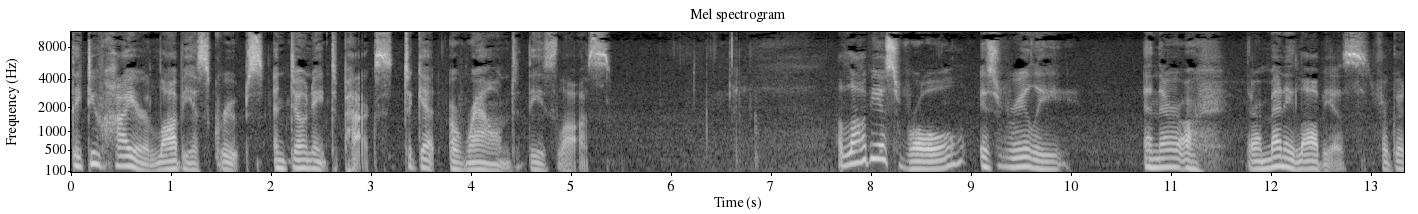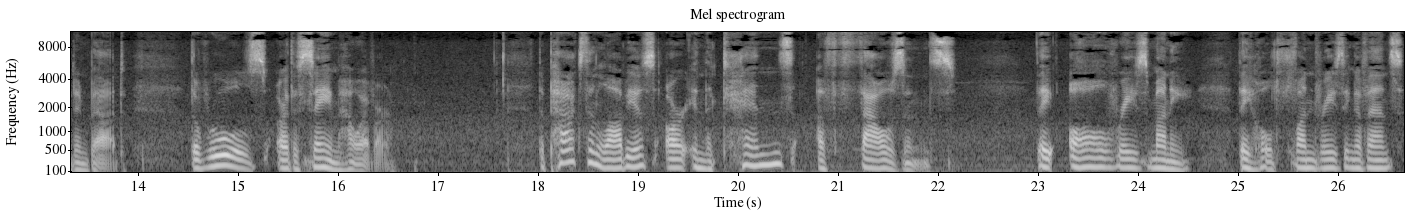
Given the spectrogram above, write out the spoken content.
they do hire lobbyist groups and donate to PACs to get around these laws. A lobbyist's role is really, and there are there are many lobbyists for good and bad. The rules are the same, however. The PACs and lobbyists are in the tens of thousands. They all raise money. They hold fundraising events.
